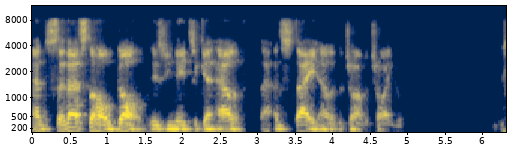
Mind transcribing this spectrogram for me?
And so that's the whole goal is you need to get out of that and stay out of the drama triangle.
